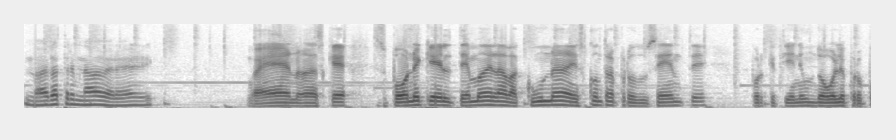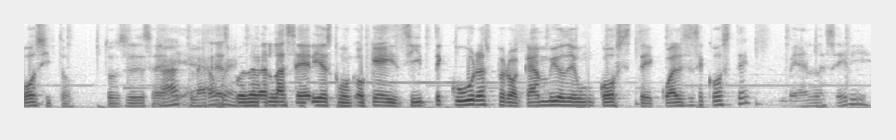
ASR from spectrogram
no era terminado de ver, Eric. Bueno, es que se supone que el tema de la vacuna es contraproducente porque tiene un doble propósito. Entonces, Ah, eh, claro, después de ver la serie es como, ok, sí te curas, pero a cambio de un coste. ¿Cuál es ese coste? Vean la serie.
